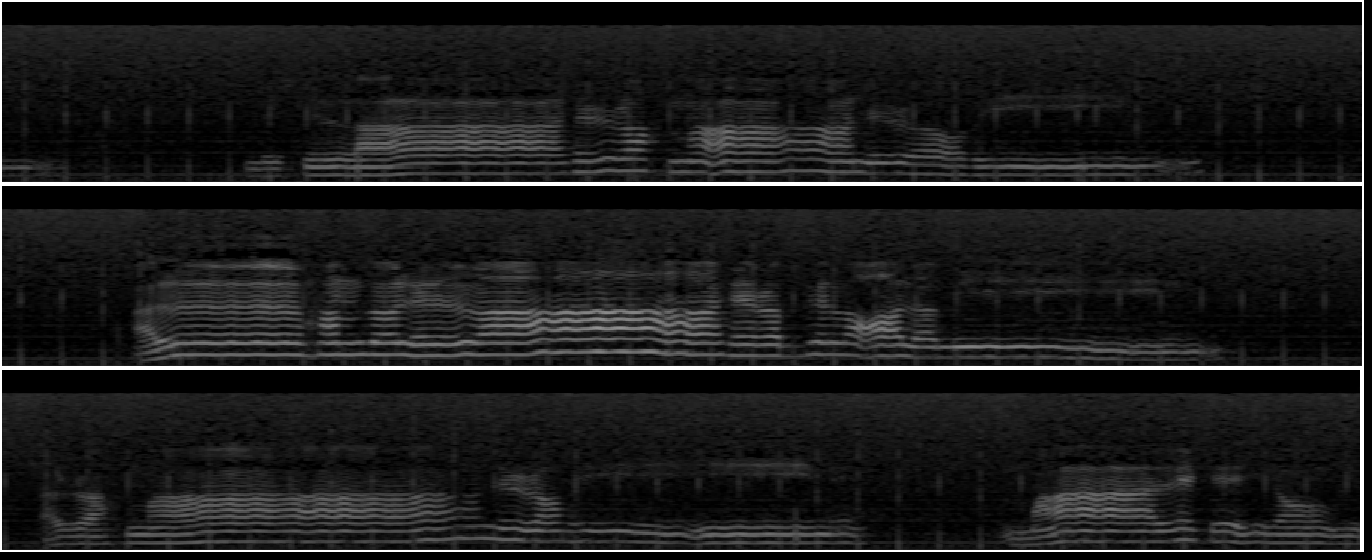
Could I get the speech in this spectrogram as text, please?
بسم الله الرحمن الرحيم الحمد لله رب العالمين الرحمن الرحيم مالك يوم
